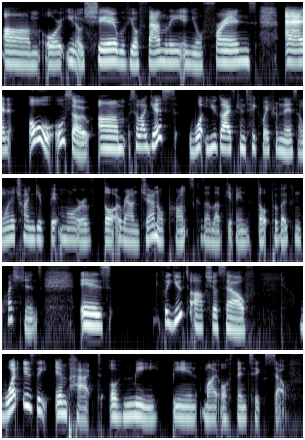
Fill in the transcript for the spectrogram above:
um, or, you know, share with your family and your friends. And oh, also, um, so I guess what you guys can take away from this, I want to try and give a bit more of thought around journal prompts because I love giving thought provoking questions, is for you to ask yourself, what is the impact of me being my authentic self?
